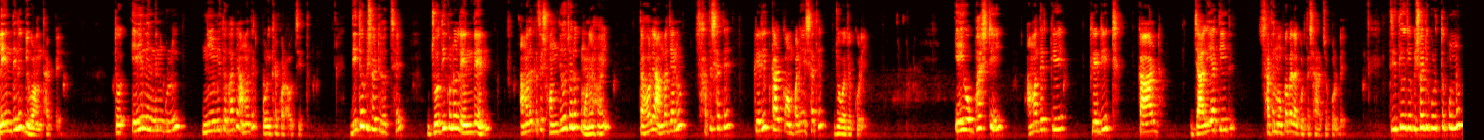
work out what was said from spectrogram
লেনদেনের বিবরণ থাকবে। তো এই লেনদেনগুলো নিয়মিতভাবে আমাদের পরীক্ষা করা উচিত। দ্বিতীয় বিষয়টি হচ্ছে, যদি কোনো লেনদেন আমাদের কাছে সন্দেহজনক মনে হয়, তাহলে আমরা যেন সাথে সাথে ক্রেডিট কার্ড কোম্পানির সাথে যোগাযোগ করি। এই অভ্যাসটি আমাদেরকে ক্রেডিট কার্ড জালিয়াতির সাথে মোকাবেলা করতে সাহায্য করবে। তৃতীয় যে বিষয়টি গুরুত্বপূর্ণ,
